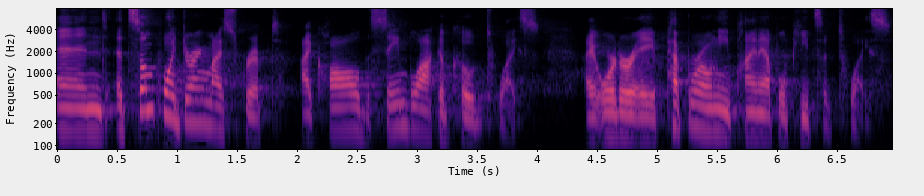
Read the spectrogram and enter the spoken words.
and at some point during my script, I call the same block of code twice. I order a pepperoni pineapple pizza twice.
